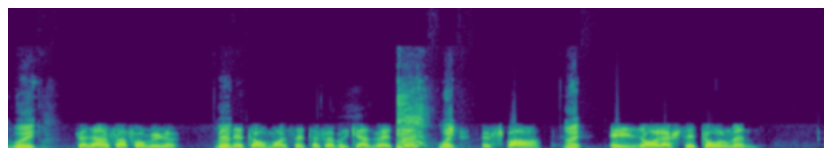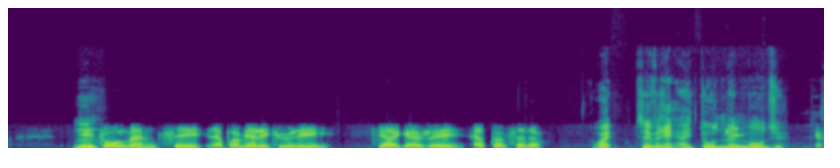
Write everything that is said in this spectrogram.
Oui, se lance en Formule 1. Ouais. Benetton, moi, c'est un fabricant de vêtements oui, de sport. oui. Et ils ont racheté Tolman. Et Hmm. Tolman, c'est la première écurie qui a engagé Ayrton Senna. Oui, c'est vrai. Hey, Tolman, Puis- mon Dieu. Puis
